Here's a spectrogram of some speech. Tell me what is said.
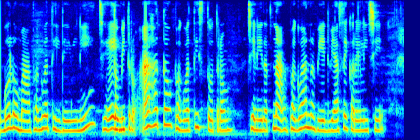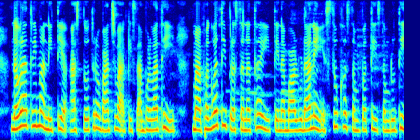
બોલો માં ભગવતી દેવીની જય. મિત્રો, આ હતો ભગવતી સ્તોત્રમ, જેની રચના ભગવાન વેદ વ્યાસે કરેલી છે. નવરાત્રિમાં નિત્ય આ સ્તોત્ર વાંચવા કે સાંભળવાથી મા ભગવતી પ્રસન્ન થઈ તેના બાળુડાને સુખ, સંપત્તિ, સમૃદ્ધિ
